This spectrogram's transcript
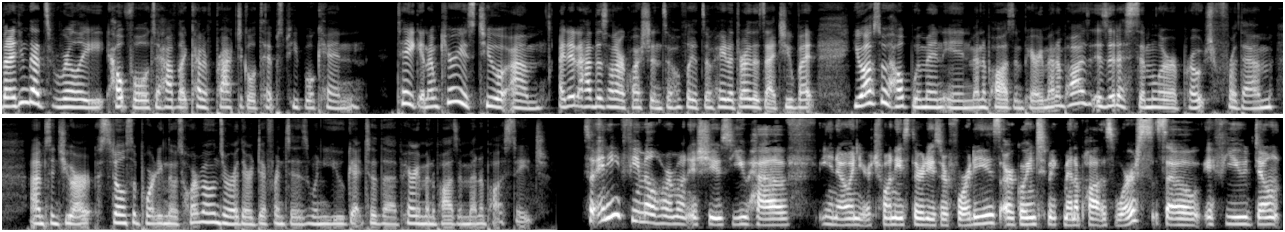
But I think that's really helpful to have like kind of practical tips people can take. And I'm curious too, um, I didn't have this on our question, so hopefully it's okay to throw this at you, but you also help women in menopause and perimenopause. Is it a similar approach for them um, since you are still supporting those hormones, or are there differences when you get to the perimenopause and menopause stage? So any female hormone issues you have, you know, in your 20s, 30s or 40s are going to make menopause worse. So if you don't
